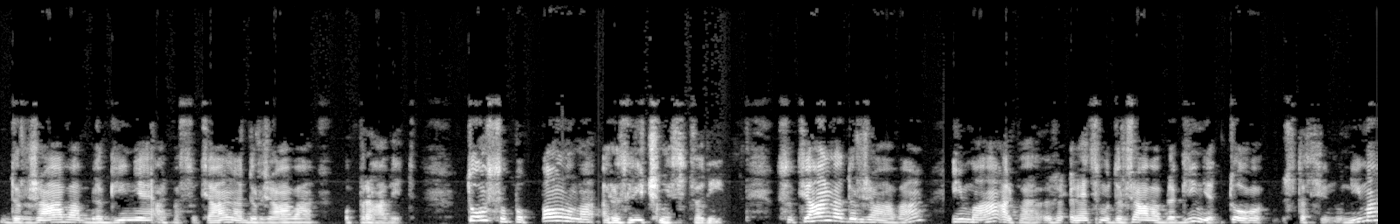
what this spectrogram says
država, blaginje ali pa socialna država opraviti. To so popolnoma različne stvari. Socialna država ima, ali pa recimo država blaginje, to sta sinonima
